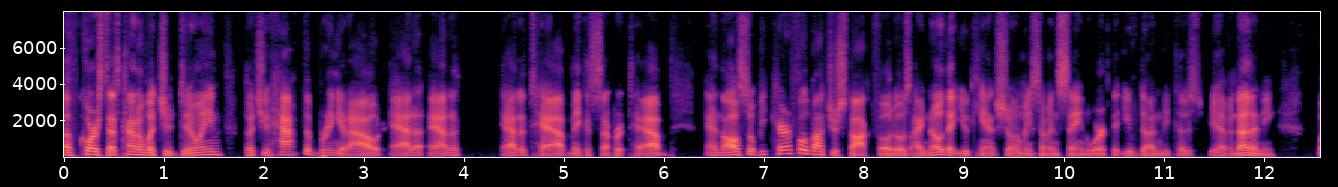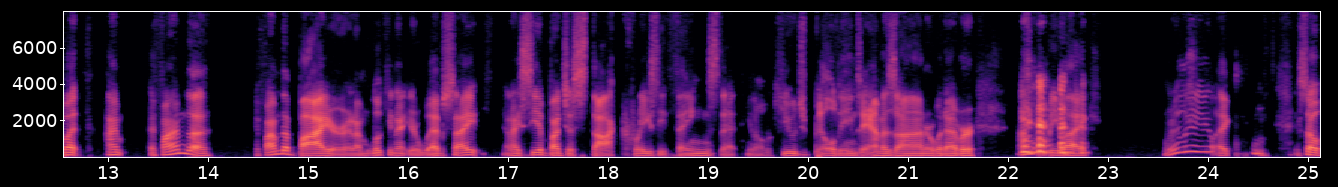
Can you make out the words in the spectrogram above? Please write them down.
of course, that's kind of what you're doing, but you have to bring it out, add a add a add a tab, make a separate tab, and also be careful about your stock photos. I know that you can't show me some insane work that you've done because you haven't done any, but I'm if I'm the if I'm the buyer and I'm looking at your website and I see a bunch of stock crazy things that, you know, huge buildings, Amazon or whatever, I'm gonna be like, really like hmm. so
